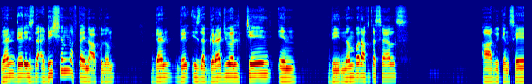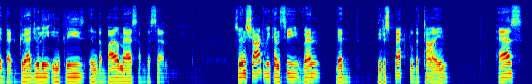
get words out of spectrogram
when there is the addition of the inoculum, then there is a gradual change in the number of the cells or we can say that gradually increase in the biomass of the cell. So in short we can see when with the respect to the time as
